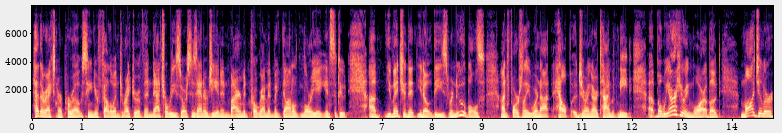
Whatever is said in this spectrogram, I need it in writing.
Heather Exner Pirot, Senior Fellow and Director of the Natural Resources, Energy, and Environment Program at Macdonald Laurier Institute. Uh, you mentioned that you know these renewables, unfortunately, were not help during our time of need, uh, but we are hearing more about modular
